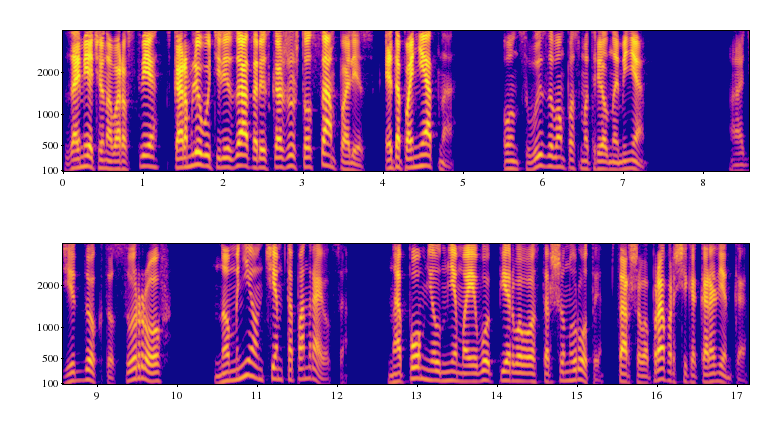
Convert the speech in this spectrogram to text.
Замечу на воровстве, скормлю в утилизатор и скажу, что сам полез. Это понятно?» Он с вызовом посмотрел на меня. А дедок-то суров. Но мне он чем-то понравился. Напомнил мне моего первого старшину роты, старшего прапорщика Короленко.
